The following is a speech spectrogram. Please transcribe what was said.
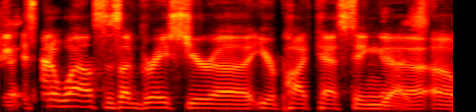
been. It's been a while since I've graced your uh, your podcasting Yeah, uh, it's uh,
